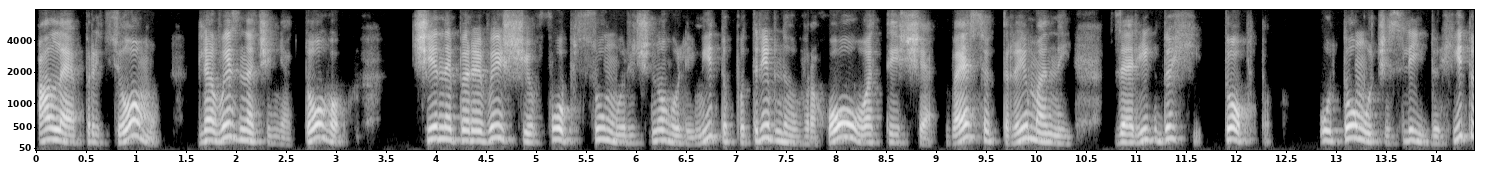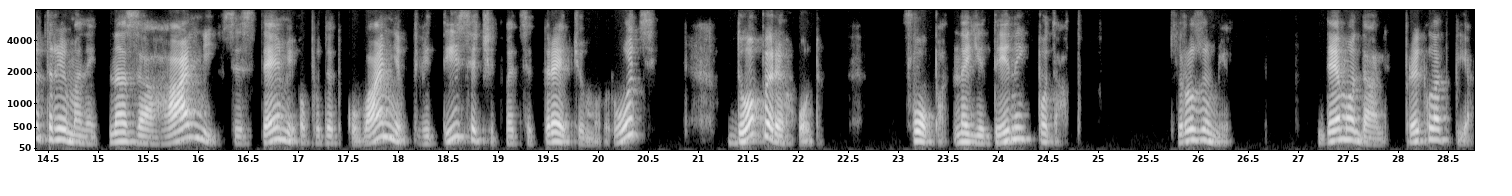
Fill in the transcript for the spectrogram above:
Але при цьому для визначення того, чи не перевищив ФОП суму річного ліміту, потрібно враховувати ще весь отриманий за рік дохід. Тобто, у тому числі й дохід отриманий на загальній системі оподаткування в 2023 році до переходу ФОПа на єдиний податок. Зрозуміло. Йдемо далі. Приклад 5.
